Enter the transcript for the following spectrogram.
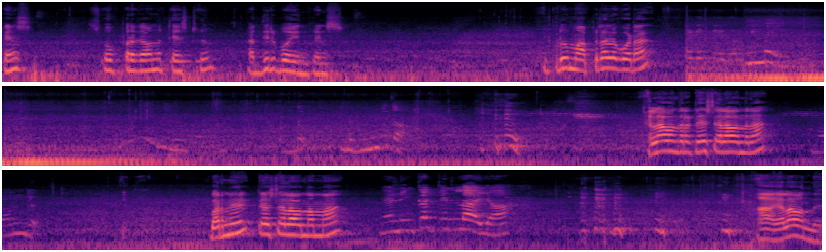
ఫ్రెండ్స్. సూపర్గా ఉంది టేస్ట్ అదిరిపోయింది ఫ్రెండ్స్. ఇప్పుడు మా పిల్లలు కూడా ఎలా ఉందరా టేస్ట్ ఎలా ఉందరా. బర్నీ టేస్ట్ ఎలా ఉందమ్మా? ఎలా ఉంది.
